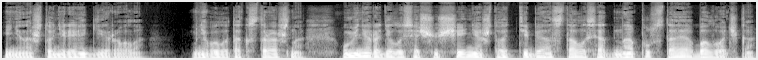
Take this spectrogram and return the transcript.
и ни на что не реагировала. Мне было так страшно. У меня родилось ощущение, что от тебя осталась одна пустая оболочка.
